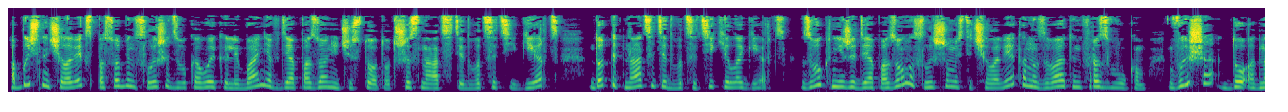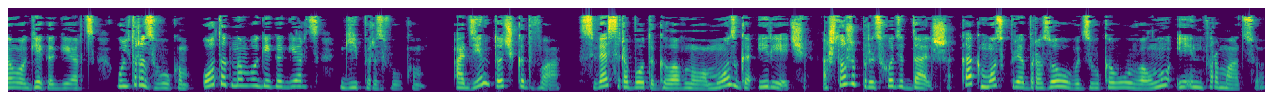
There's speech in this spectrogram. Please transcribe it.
Обычно человек способен слышать звуковые колебания в диапазоне частот от 16-20 Гц до 15-20 кГц. Звук ниже диапазона диапазона слышимости человека называют инфразвуком, выше – до 1 ГГц, ультразвуком, от 1 ГГц – гиперзвуком. 1.2. Связь работы головного мозга и речи. А что же происходит дальше? Как мозг преобразовывает звуковую волну и информацию?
